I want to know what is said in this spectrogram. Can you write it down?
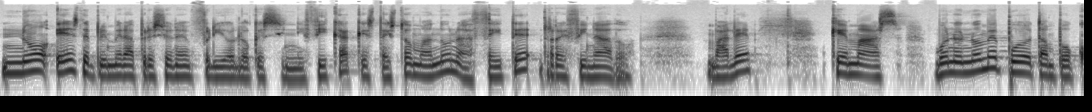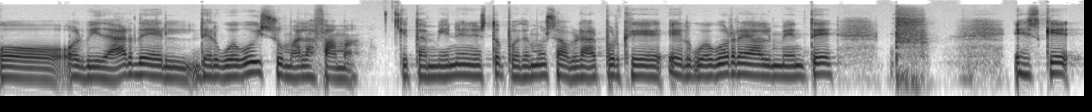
no es de primera presión en frío, lo que significa que estáis tomando un aceite refinado. ¿Vale? ¿Qué más? Bueno, no me puedo tampoco olvidar del huevo y su mala fama que también en esto podemos hablar, porque el huevo realmente es que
